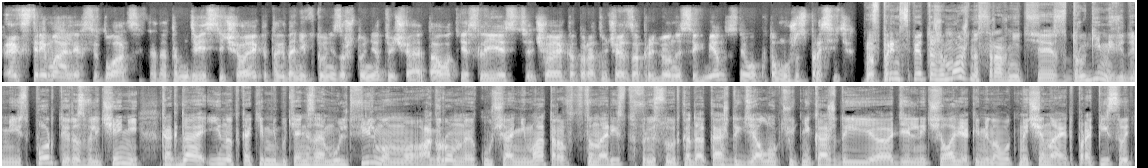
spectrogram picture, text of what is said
экстремальных ситуаций, когда там 200 человек, и тогда никто ни за что не отвечает. А вот если есть человек, который отвечает за определенный сегмент, с него потом можно спросить. Но, в принципе, это же можно сравнить э, с другими видами и спорта, и развлечений, когда и над каким-нибудь, я не знаю, мультфильмом огромная куча аниматоров, сценаристов рисуют, когда каждый диалог, чуть не каждый э, отдельный человек именно вот начинает прописывать,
